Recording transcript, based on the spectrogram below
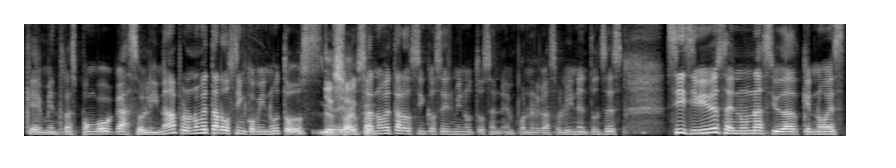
que mientras pongo gasolina, pero no me tardo cinco minutos. eh, o Exacto. sea, no me tardo cinco o seis minutos en, en poner gasolina. Entonces, sí, si vives en una ciudad que no es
